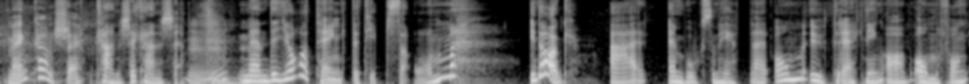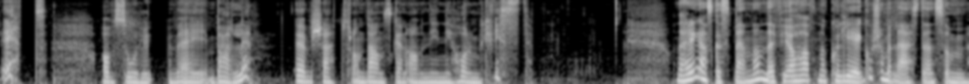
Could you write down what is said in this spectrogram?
Men kanske. Kanske, kanske. Mm. Men det jag tänkte tipsa om idag är en bok som heter Om uträkning av omfång 1 av Solveig Balle, översatt från danskan av Ninni Holmqvist. Det här är ganska spännande, för jag har haft några kollegor som har läst den som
